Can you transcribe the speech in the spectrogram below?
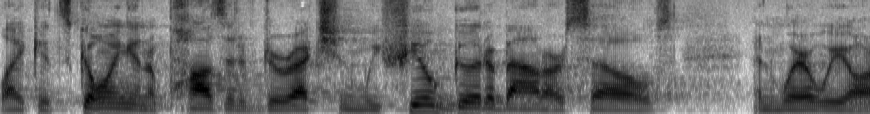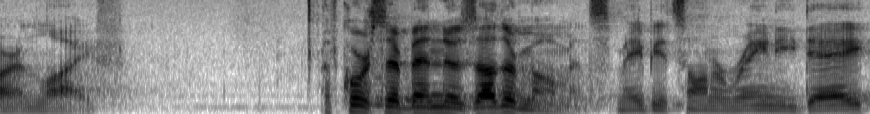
like it's going in a positive direction. We feel good about ourselves and where we are in life. Of course, there have been those other moments. Maybe it's on a rainy day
